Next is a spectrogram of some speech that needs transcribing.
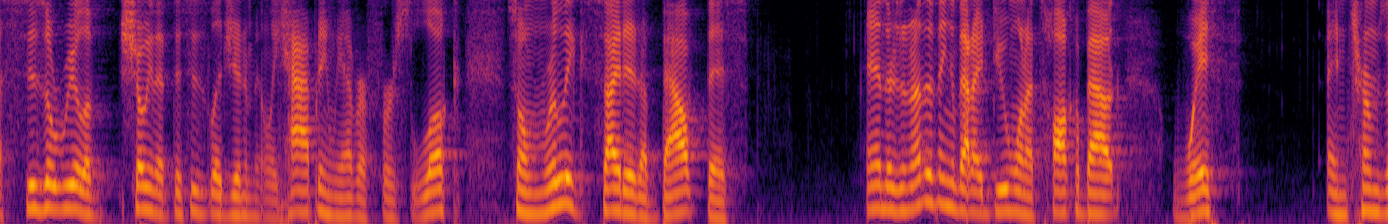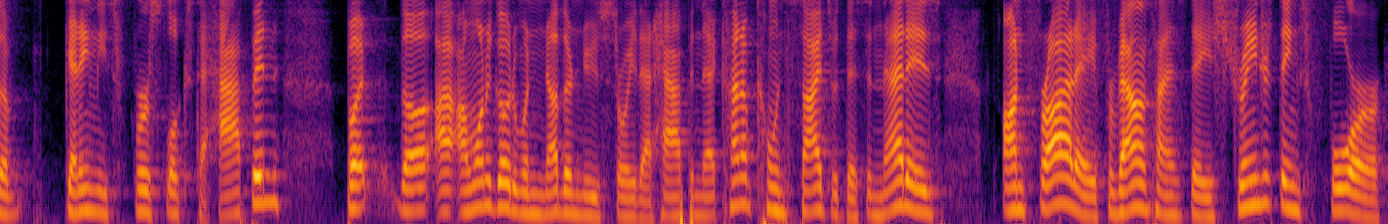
a sizzle reel of showing that this is legitimately happening. We have our first look. So I'm really excited about this. And there's another thing that I do want to talk about with in terms of getting these first looks to happen. But the I, I want to go to another news story that happened that kind of coincides with this, and that is on Friday for Valentine's Day, Stranger Things 4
